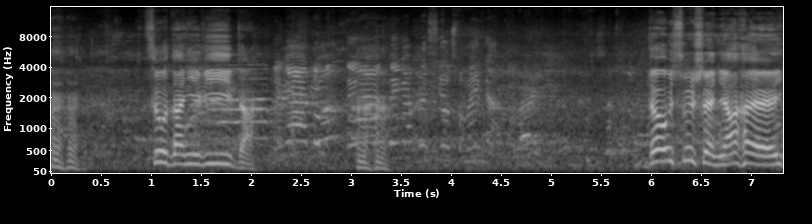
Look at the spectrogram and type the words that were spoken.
Cuda nie widać. Do usłyszenia, hej!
